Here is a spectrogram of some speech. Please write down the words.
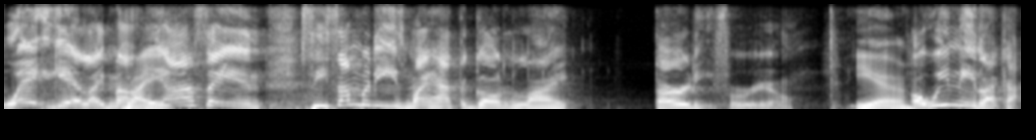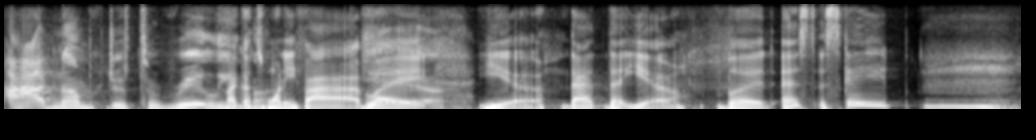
way yeah like no Right. beyonce and see some of these might have to go to like 30 for real Yeah. oh we need like an odd number just to really like a 25 Yeah. like yeah that that yeah but S Xscape mm,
